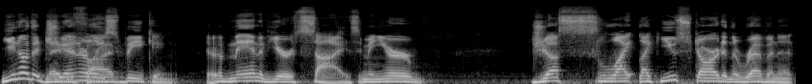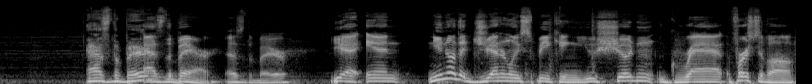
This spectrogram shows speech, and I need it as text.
You know that generally five. speaking, a man of your size, I mean, you're just slight, like you starred in The Revenant As the bear? as the bear. As the bear. Yeah, and you know that generally speaking, you shouldn't grab, first of all,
